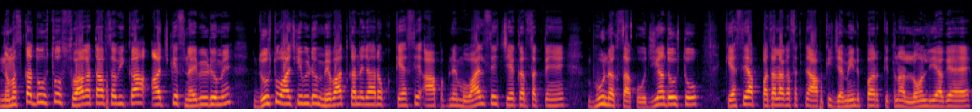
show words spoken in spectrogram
नमस्कार दोस्तों, स्वागत है आप सभी का आज के इस नए वीडियो में। दोस्तों, आज की वीडियो में बात करने जा रहा हूँ कैसे आप अपने मोबाइल से चेक कर सकते हैं भू नक्शा को। जी हाँ दोस्तों, कैसे आप पता लगा सकते हैं आपकी ज़मीन पर कितना लोन लिया गया है,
